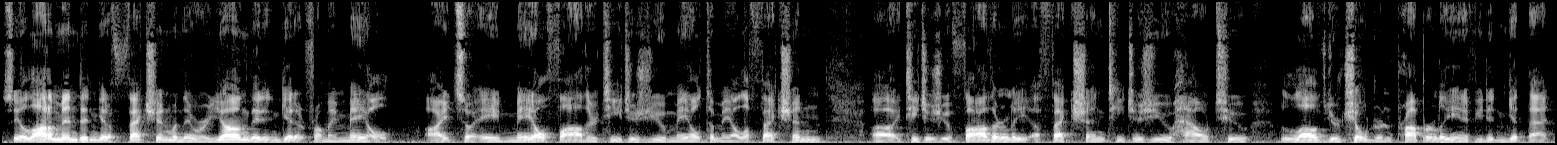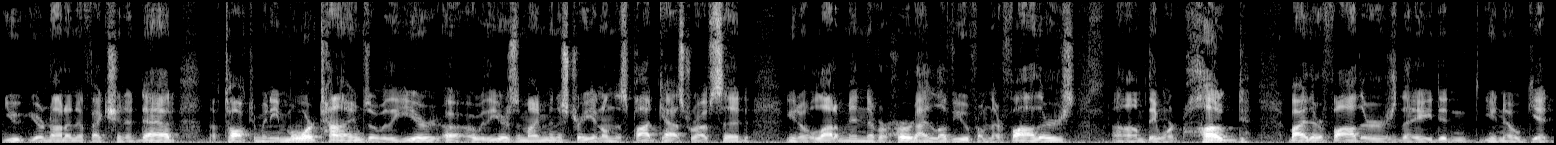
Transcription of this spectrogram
See, a lot of men didn't get affection when they were young, they didn't get it from a male. All right, so a male father teaches you male to male affection. Uh, it teaches you fatherly affection, teaches you how to love your children properly. And if you didn't get that, you, you're not an affectionate dad. I've talked many more times over the year uh, over the years in my ministry and on this podcast where I've said, you know, a lot of men never heard "I love you" from their fathers. Um, they weren't hugged by their fathers. They didn't, you know, get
